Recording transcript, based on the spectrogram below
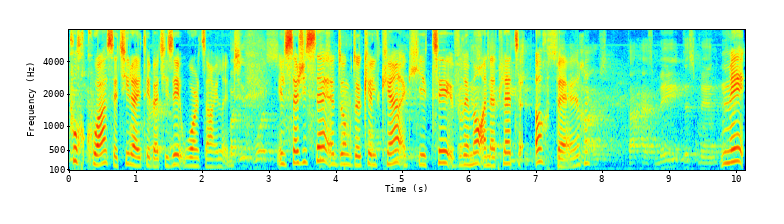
pourquoi cette île a été baptisée Ward's Island. Il s'agissait donc de quelqu'un qui était vraiment un athlète hors pair, mais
